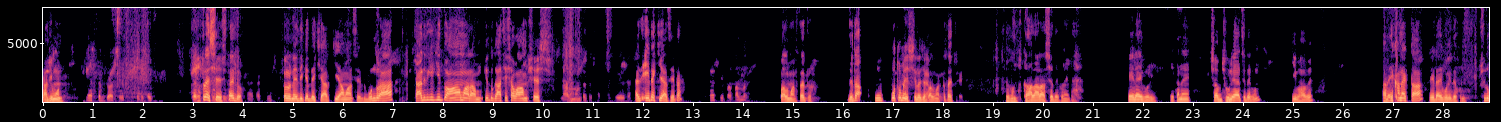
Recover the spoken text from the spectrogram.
কাটিমন একটা দুটো আছে ছোট সাইজ প্রায় শেষ তাই তো? হ্যাঁ চলুন এদিকে দেখি আর কি আম আছে। বন্ধুরা চারিদিকে কিন্তু আম আর আম কিন্তু গাছে সব আম শেষ। এটা কি আছে এটা? পালমার। তাই তো? যেটা প্রথমে এসেছিল যে পালমারটা তাই তো? দেখুন কালার আছে দেখুন এটা। এটাই বড়ি। এখানে সব ঝুলে আছে দেখুন কীভাবে। আর এখানে একটা রেড আইবরি দেখুন। শুধু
